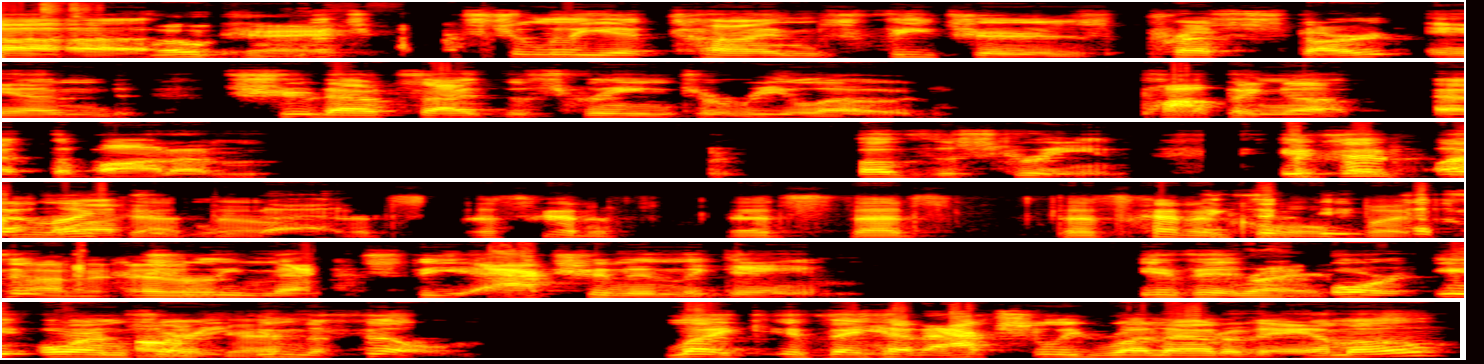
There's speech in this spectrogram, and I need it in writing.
Uh, Okay. which actually at times features press start and shoot outside the screen to reload, popping up at the bottom of the screen. It's I, like kind- I like that though. bad. That's that's kind of that's that's that's kind of Except cool. it But doesn't on, actually match the action in the game. If it Right. or or I'm sorry, Okay. in the film. Like if they had actually run out of ammo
